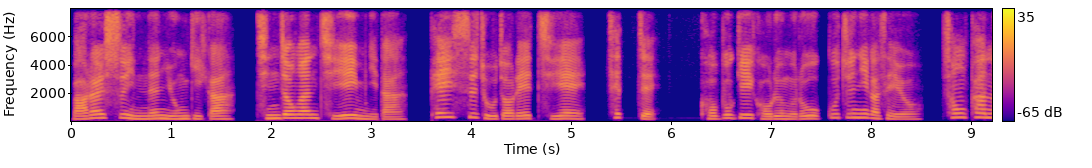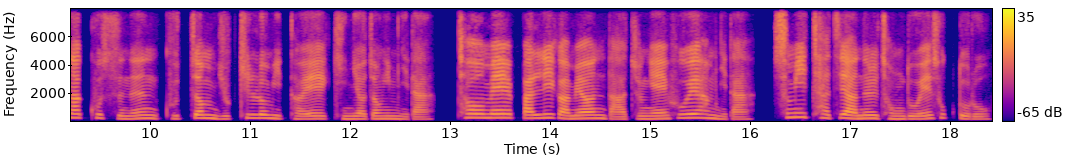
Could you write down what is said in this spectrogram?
말할 수 있는 용기가 진정한 지혜입니다. 페이스 조절의 지혜. 셋째, 거북이 걸음으로 꾸준히 가세요. 성파낙 코스는 9.6km의 긴 여정입니다. 처음에 빨리 가면 나중에 후회합니다. 숨이 차지 않을 정도의 속도로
